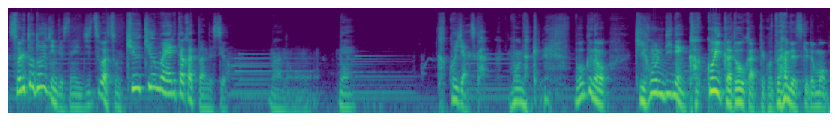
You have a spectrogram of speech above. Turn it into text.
それと同時にですね、実はその救急もやりたかったんですよ。あのね、かっこいいじゃないですか。もうなんか僕の基本理念かっこいいかどうかってことなんですけども、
